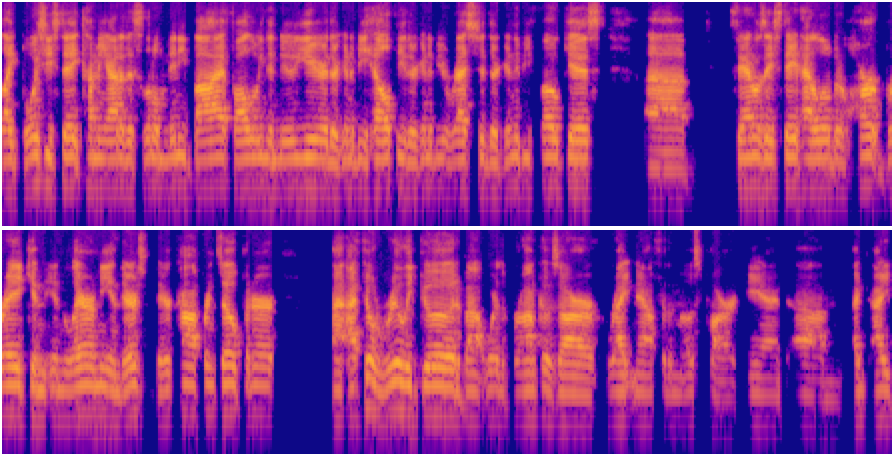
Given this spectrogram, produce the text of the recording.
like Boise State coming out of this little mini bye following the new year. They're going to be healthy. They're going to be rested. They're going to be focused. Uh, San Jose State had a little bit of heartbreak in, in Laramie and their, their conference opener. I, I feel really good about where the Broncos are right now for the most part. And um, I, I,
